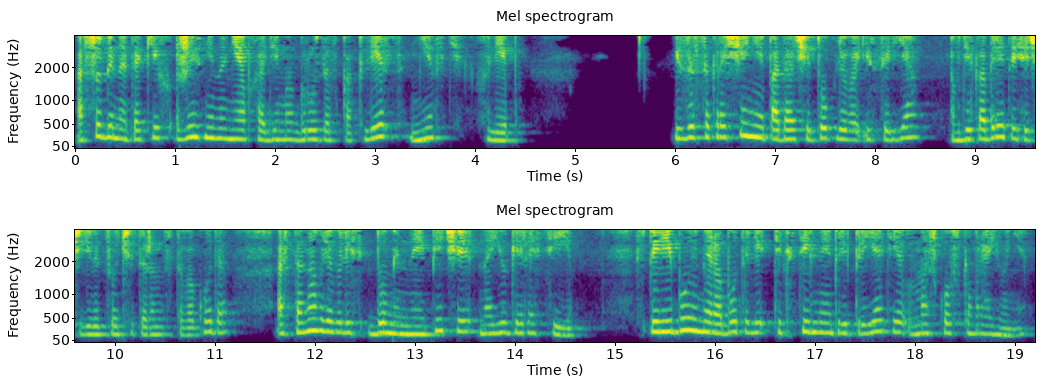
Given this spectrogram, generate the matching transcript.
особенно таких жизненно необходимых грузов, как лес, нефть, хлеб. Из-за сокращения подачи топлива и сырья в декабре 1914 года останавливались доменные печи на юге России. С перебоями работали текстильные предприятия в Московском районе.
